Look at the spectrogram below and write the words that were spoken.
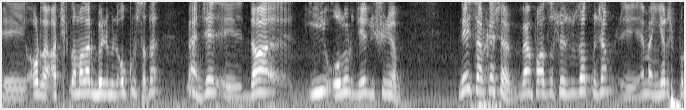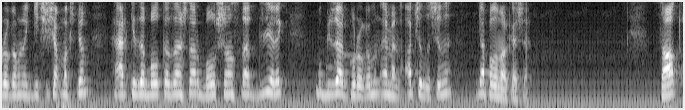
e, orada açıklamalar bölümünü okursa da bence e, daha iyi olur diye düşünüyorum. Neyse arkadaşlar ben fazla söz uzatmayacağım. E, hemen yarış programına geçiş yapmak istiyorum. Herkese bol kazançlar, bol şanslar dileyerek bu güzel programın hemen açılışını yapalım arkadaşlar. Saat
